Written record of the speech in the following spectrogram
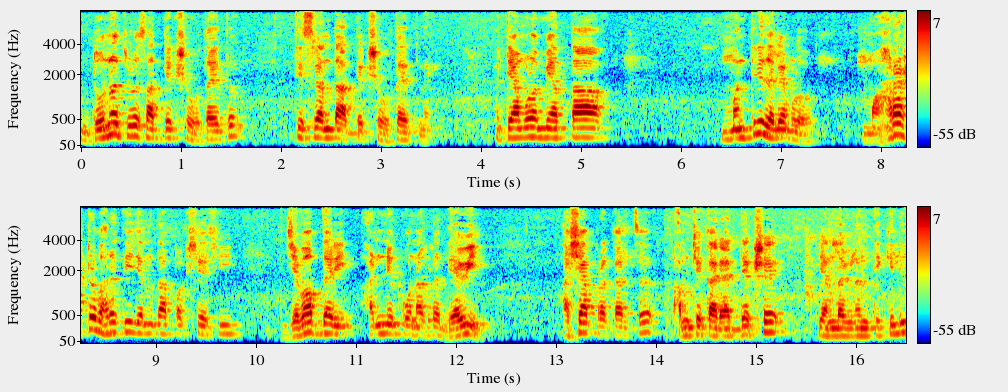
दोनच वेळेस अध्यक्ष होता येतं तिसऱ्यांदा अध्यक्ष होता येत नाही. त्यामुळं मी आत्ता मंत्री झाल्यामुळं महाराष्ट्र भारतीय जनता पक्षाची जबाबदारी अन्य कोणाकडे द्यावी अशा प्रकारचं आमचे कार्याध्यक्ष यांना विनंती केली.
